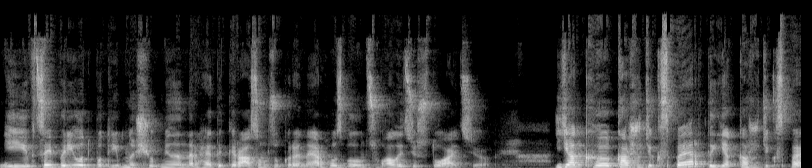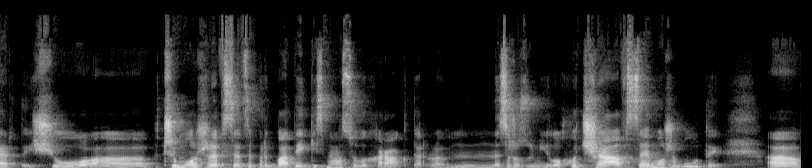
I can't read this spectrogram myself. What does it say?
І в цей період потрібно, щоб Міненергетики разом з Укренерго збалансували цю ситуацію. Як е, кажуть експерти, як кажуть експерти, що е, чи може все це придбати якийсь масовий характер, незрозуміло. Хоча все може бути. Е,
